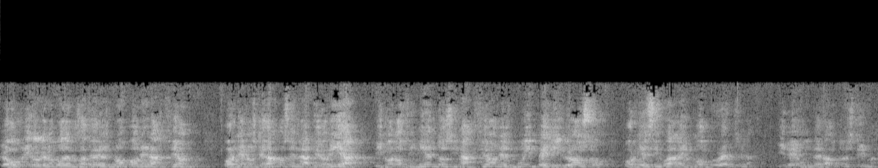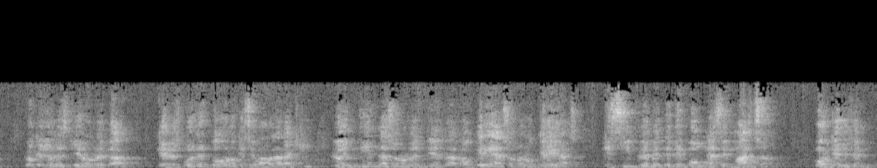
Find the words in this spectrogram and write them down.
Lo único que no podemos hacer es no poner acción, porque nos quedamos en la teoría y conocimiento sin acción es muy peligroso, porque es igual a incongruencia y me hunde la autoestima. Lo que yo les quiero retar, que después de todo lo que se va a hablar aquí, lo entiendas o no lo entiendas, lo creas o no lo creas, que simplemente te pongas en marcha. Porque dicen,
